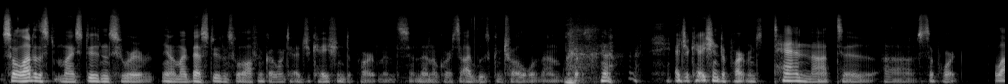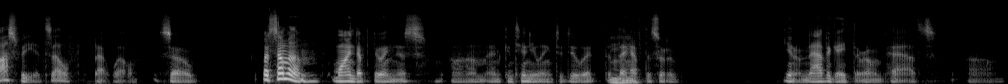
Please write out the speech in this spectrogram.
So a lot of the, my students who are, you know, my best students will often go into education departments, and then of course I lose control of them. education departments tend not to uh, support philosophy itself that well. So, but some of them wind up doing this um, and continuing to do it. That they Mhm. have to sort of, you know, navigate their own paths. Um,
